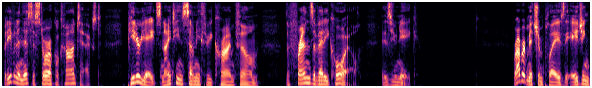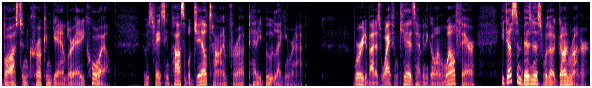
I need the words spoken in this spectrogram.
But even in this historical context, Peter Yates' 1973 crime film, The Friends of Eddie Coyle, is unique. Robert Mitchum plays the aging Boston crook and gambler Eddie Coyle, who is facing possible jail time for a petty bootlegging rap. Worried about his wife and kids having to go on welfare, he does some business with a gun runner,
